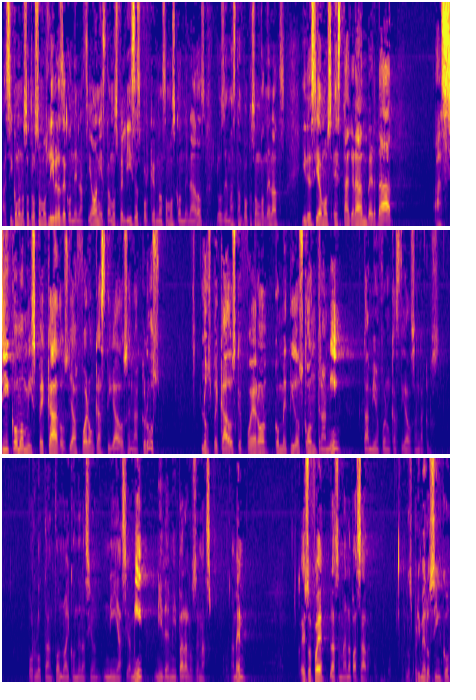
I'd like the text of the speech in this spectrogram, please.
Así como nosotros somos libres de condenación y estamos felices porque no somos condenados, los demás tampoco son condenados. Y decíamos esta gran verdad, así como mis pecados ya fueron castigados en la cruz, los pecados que fueron cometidos contra mí también fueron castigados en la cruz. Por lo tanto, no hay condenación ni hacia mí ni de mí para los demás. Amén. Eso fue la semana pasada. Los primeros cinco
